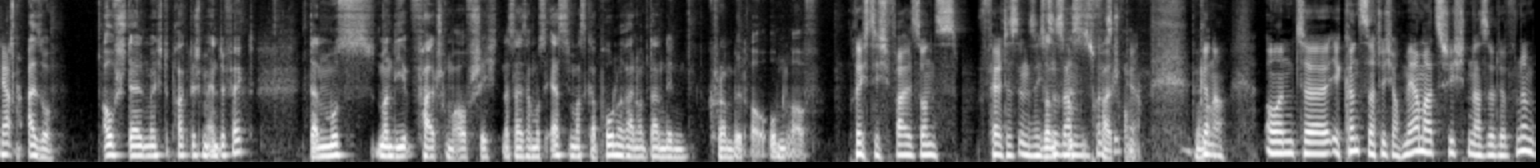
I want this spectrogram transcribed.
ja. also aufstellen möchte praktisch im Endeffekt, dann muss man die falsch rum aufschichten. Das heißt, man muss erst die Mascarpone rein und dann den Crumble drau oben drauf. Richtig, weil sonst fällt es in sich Sonst zusammen. Ist es falsch rum. Ja. Genau. genau. Und äh, ihr könnt es natürlich auch mehrmals schichten. Also, ne,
